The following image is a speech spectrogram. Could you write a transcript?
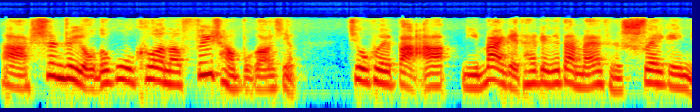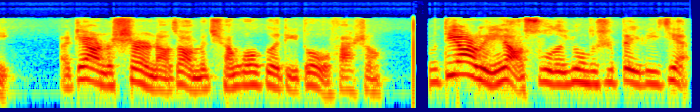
啊，甚至有的顾客呢非常不高兴，就会把你卖给他这个蛋白粉摔给你啊，这样的事儿呢在我们全国各地都有发生。那么第二个营养素呢，用的是贝利健。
